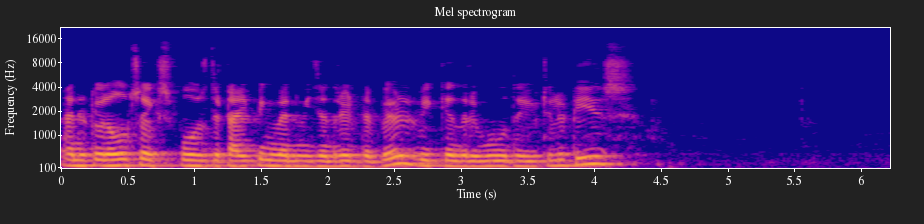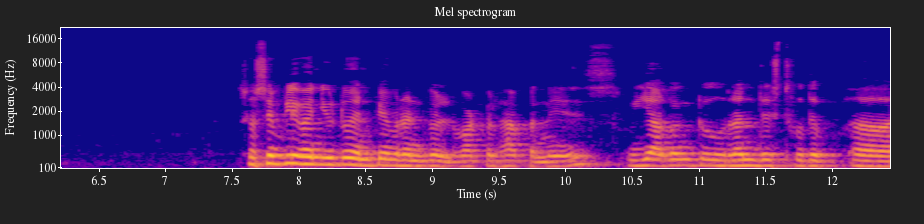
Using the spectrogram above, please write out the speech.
and it will also expose the typing when we generate the build. We can remove the utilities So simply when you do npm run build, what will happen is we are going to run this through the uh,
